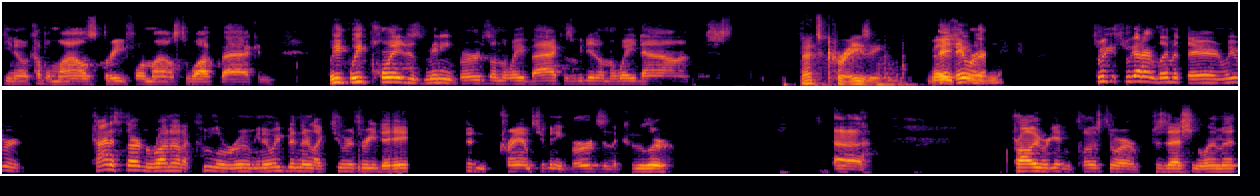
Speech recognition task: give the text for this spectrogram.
you know, a couple miles, three, four miles to walk back. And we, we pointed as many birds on the way back as we did on the way down. And it's just, that's crazy. They, they were, so we, so we got our limit there, and we were kind of starting to run out of cooler room. You know, we'd been there like two or three days, couldn't cram too many birds in the cooler. Uh, probably we're getting close to our possession limit,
